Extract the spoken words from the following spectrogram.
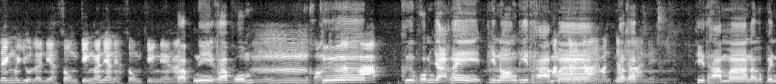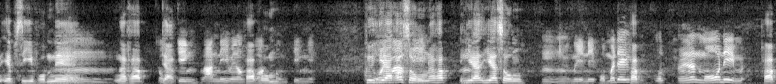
เด้งไม่หยุดเลยเนี่ย ส่งจริงไหมเนี่ยเนี่ยส่งจริงเนี่ยนะครับนี่ครับผม อืมของคืจริองแล้วครับคือผมอยากให้พี่น้องที่ถามมานใจได้มันใจนะครับ ได้เนี่ยที่ถามมาแล้วก็เป็น FC ผมเนี่ยอืมนะครับ ส่งอยาก จริงร้านนี้ไม่ต้องครับกลัวผม ส่งจริงเนี่ย คือสวยเฮียเขามากส่งพี่นะครับอืมเฮียเฮียส่ง อืมอืมนี่นี่ผมไม่ได้ครับ ในนั่นโม้นี่ครับ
